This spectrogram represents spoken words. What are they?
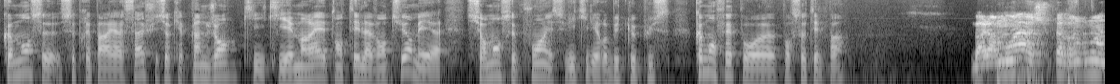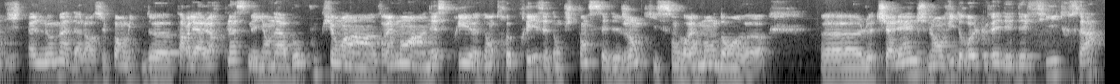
Comment se, préparer à ça? Je suis sûr qu'il y a plein de gens qui, aimeraient tenter l'aventure, mais sûrement ce point est celui qui les rebute le plus. Comment on fait pour, pour sauter le pas? Bah alors moi, je suis pas vraiment un digital nomade, alors j'ai pas envie de parler à leur place, mais il y en a beaucoup qui ont vraiment un esprit d'entreprise, et donc je pense que c'est des gens qui sont vraiment dans le challenge, l'envie de relever des défis, tout ça.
